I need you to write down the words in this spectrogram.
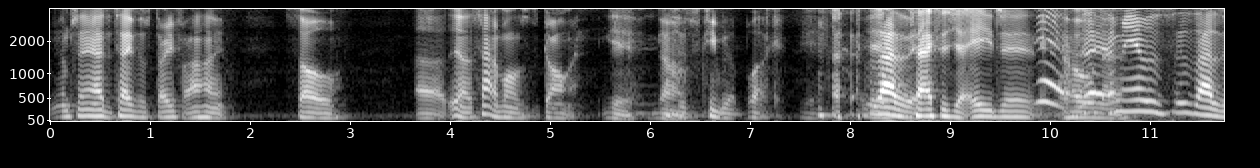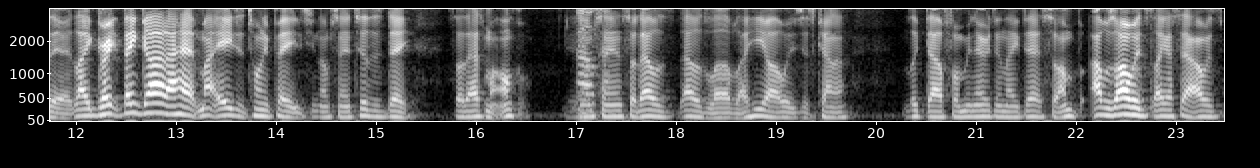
You know what I'm saying? After taxes was thirty five hundred. So uh, you know, the signing bonus is gone. Yeah, gone. just keep it a buck. It was Yeah, out of there. Taxes, your agent, Yeah, the whole I- I mean, it was it was out of there. Like, great. Thank God I had my agent Tony Page. You know what I'm saying? To this day, so that's my uncle. You know what I'm Okay. saying? So that was that was love. Like he always just kind of looked out for me and everything like that. So I'm I was always like I said I always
